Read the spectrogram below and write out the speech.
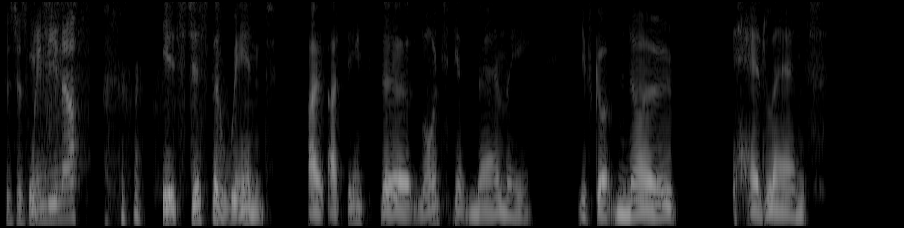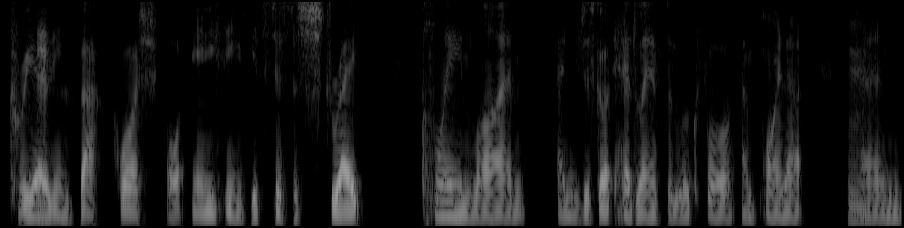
just just windy enough it's just the wind I, I think the launching at manly you've got no headlands creating yeah. Backwash or anything it's just a straight clean line and you've just got headlands to look for and point at, Mm. and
